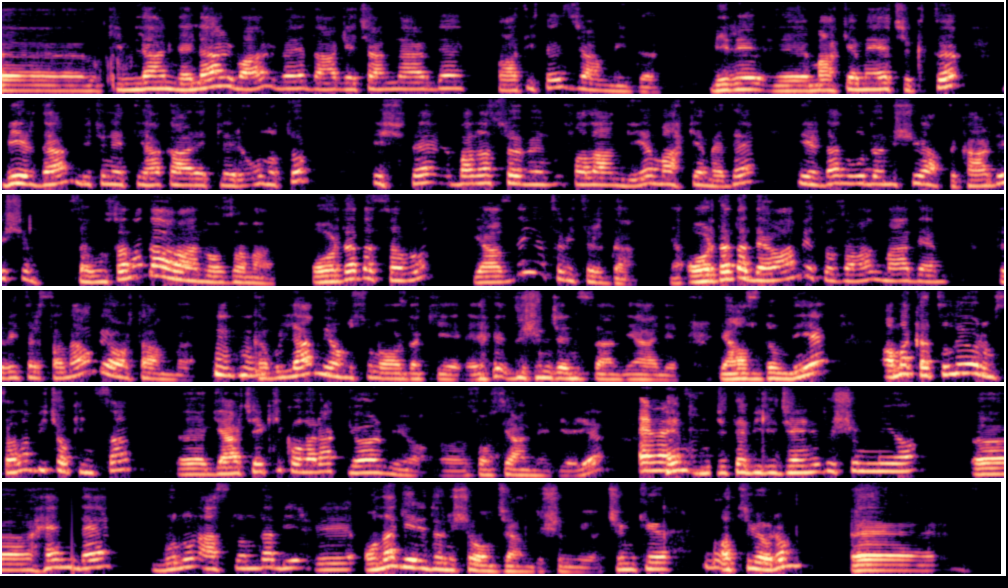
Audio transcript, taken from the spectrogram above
kimler neler var ve daha geçenlerde Fatih Tezcan mıydı? Biri e, mahkemeye çıktı. Birden bütün ettiği hakaretleri unutup işte bana sövün falan diye mahkemede birden U dönüşü yaptı. Kardeşim savunsana davanı o zaman. Orada da savun. Yazdı ya Twitter'da. Ya orada da devam et o zaman madem Twitter sanal bir ortam mı? Kabullenmiyor musun oradaki e, düşünceni sen yani yazdın diye? Ama katılıyorum sana birçok insan e, gerçeklik olarak görmüyor e, sosyal medyayı. Evet. Hem incitebileceğini düşünmüyor e, hem de bunun aslında bir e, ona geri dönüşü olacağını düşünmüyor. Çünkü atıyorum e,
